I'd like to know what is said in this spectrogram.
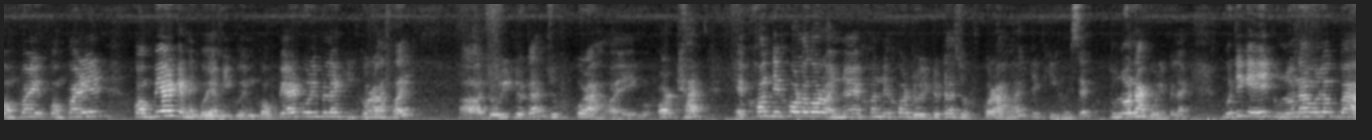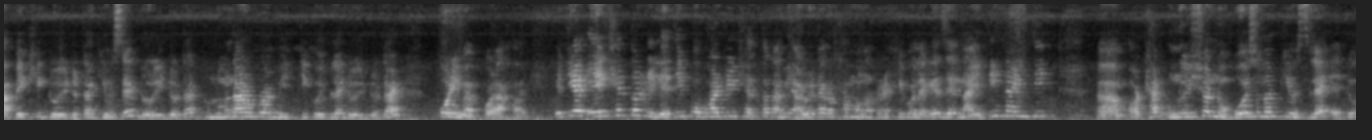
কম্পেয়াৰ কম্পেয়াৰ কম্পেয়াৰ কেনেকৈ আমি কৰিম? কম্পেয়াৰ কৰি পেলাই কি কৰা হয়? দৰিদ্ৰতা যোগ কৰা হয়। অৰ্থাৎ এখন দেশৰ লগত অন্য এখন দেশৰ দৰিদ্ৰতা যোগ কৰা হয় তে কি হৈছে? তুলনা কৰি পেলাই। গতিকে এই তুলনামূলক বা আপেক্ষিক দৰিদ্ৰতা কি হৈছে? দৰিদ্ৰতা তুলনাৰ ওপৰত ভিত্তি কৰি পেলাই দৰিদ্ৰতাৰ পৰিমাপ কৰা হয়। এতিয়া এই ক্ষেত্ৰত ৰিলেটিভ পভাৰ্টিৰ ক্ষেত্ৰত আমি আৰু এটা কথা মনত ৰাখিব লাগে যে নাইনটিন নাইনটিত অৰ্থাৎ ঊনৈছশ নব্বৈ চনত কি হৈছিলে? এইটো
